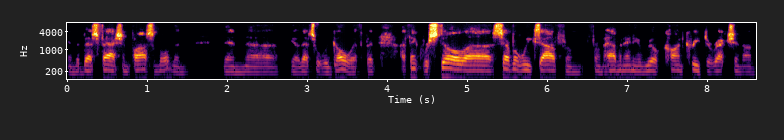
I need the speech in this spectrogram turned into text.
in the best fashion possible, then then uh, you know that's what we go with. But I think we're still uh, several weeks out from from having any real concrete direction on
